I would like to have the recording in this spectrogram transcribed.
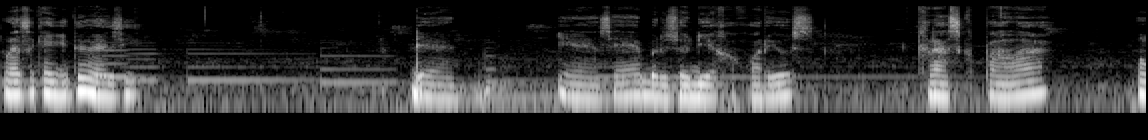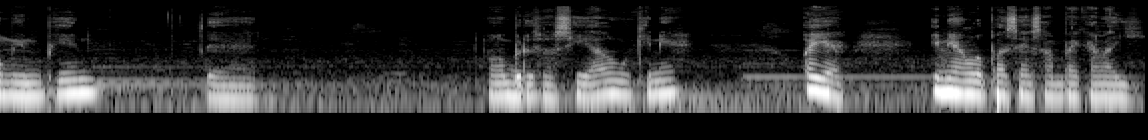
ngerasa kayak gitu gak sih dan ya saya berzodiak Aquarius keras kepala memimpin dan mau bersosial mungkin ya. Oh iya, ini yang lupa saya sampaikan lagi.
